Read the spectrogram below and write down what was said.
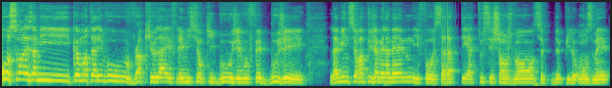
Bonsoir les amis, comment allez-vous? Rock Your Life, l'émission qui bouge et vous fait bouger. La vie ne sera plus jamais la même, il faut s'adapter à tous ces changements depuis le 11 mai.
